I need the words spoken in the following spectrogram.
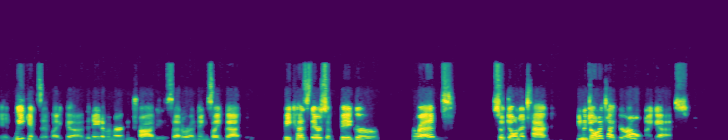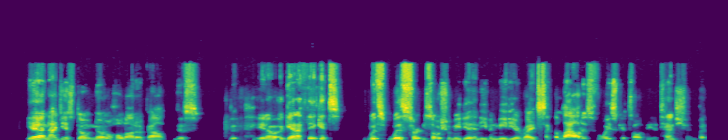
it weakens it, like uh, the Native American tribes, et cetera, things like that, because there's a bigger threat. So don't attack, you know, don't attack your own, I guess. Yeah, and I just don't know a whole lot about this. You know, again, I think it's with with certain social media and even media, right? It's like the loudest voice gets all the attention, but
